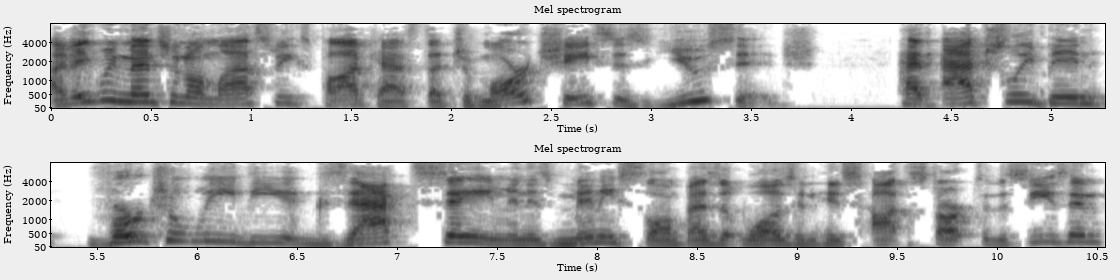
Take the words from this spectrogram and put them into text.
I think we mentioned on last week's podcast that Ja'Marr Chase's usage had actually been virtually the exact same in his mini slump as it was in his hot start to the season.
